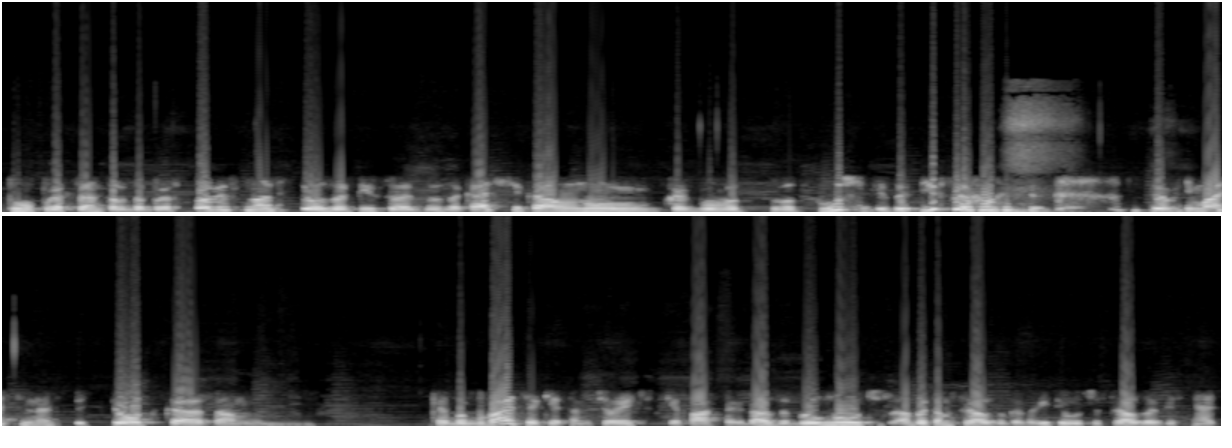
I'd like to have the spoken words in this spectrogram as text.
сто процентов добросовестно, все записывать за заказчиком, ну, как бы вот, вот слушать и записывать, все внимательно, все четко, там, как бы бывают всякие там человеческие факторы, да, забыл, ну, лучше об этом сразу говорить и лучше сразу объяснять.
